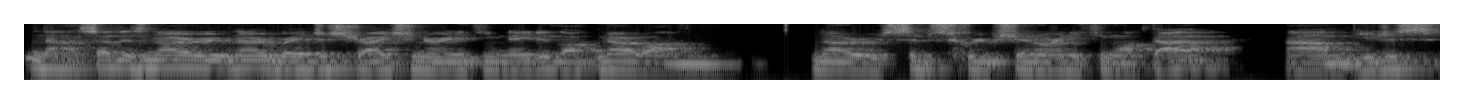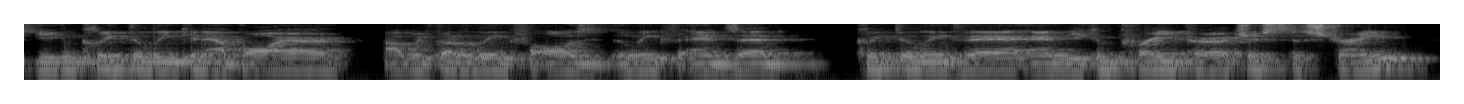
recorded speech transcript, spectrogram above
No, so there's no no registration or anything needed. Like no um no subscription or anything like that. Um, you just you can click the link in our bio. Uh, we've got a link for Oz, a link for NZ. Click the link there, and you can pre-purchase the stream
